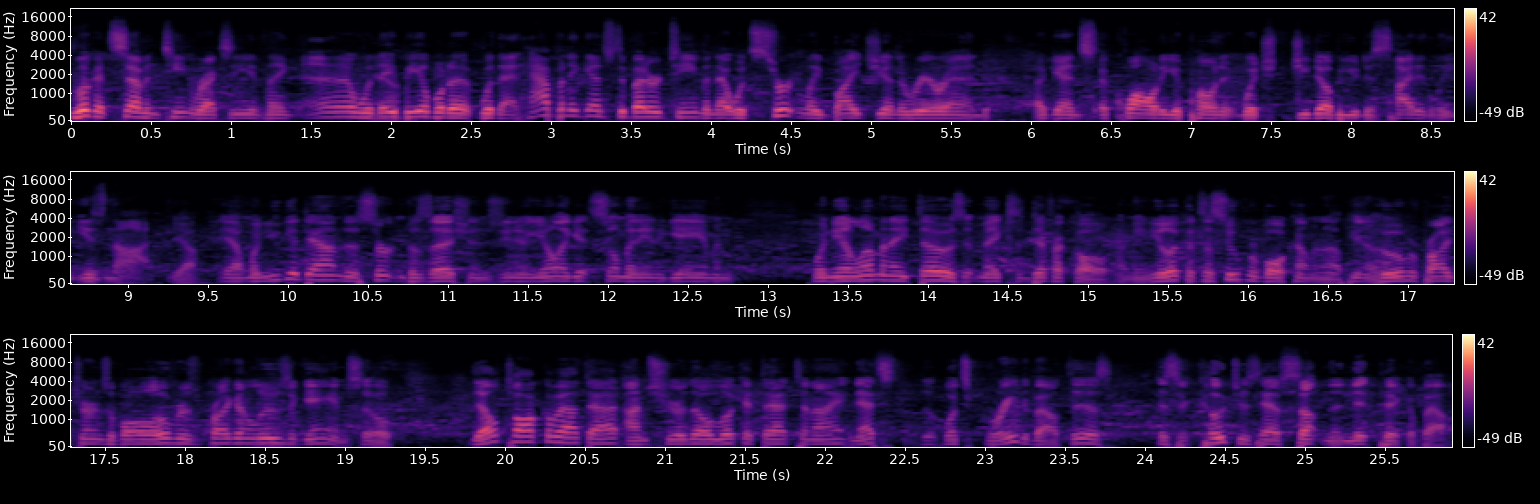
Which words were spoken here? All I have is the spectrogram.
look at 17 Rex and you think, eh, would yeah. they be able to? Would that happen against a better team? And that would certainly bite you in the rear end against a quality opponent, which GW decidedly is not. Yeah, yeah. When you get down to certain possessions, you know you only get so many in a game, and when you eliminate those, it makes it difficult. I mean, you look at the Super Bowl coming up. You know, whoever probably turns the ball over is probably going to lose a game. So they'll talk about that. I'm sure they'll look at that tonight. And that's what's great about this is the coaches have something to nitpick about.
